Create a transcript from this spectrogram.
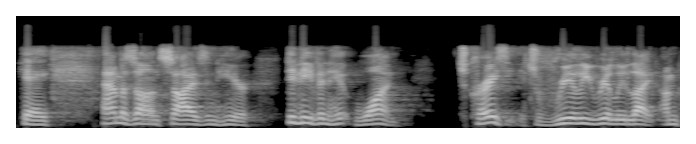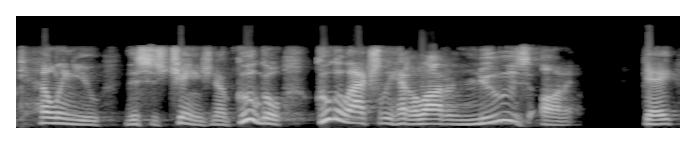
Okay, Amazon size in here didn't even hit one. It's crazy. It's really, really light. I'm telling you, this has changed. Now, Google, Google actually had a lot of news on it. Okay.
